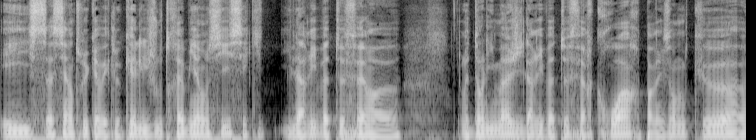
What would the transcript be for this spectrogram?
Et ça, c'est un truc avec lequel il joue très bien aussi, c'est qu'il il arrive à te faire, euh, dans l'image, il arrive à te faire croire, par exemple, que, euh,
